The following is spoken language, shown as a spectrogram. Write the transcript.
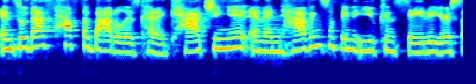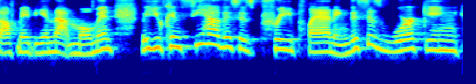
and so that's half the battle is kind of catching it and then having something that you can say to yourself maybe in that moment but you can see how this is pre-planning. This is working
